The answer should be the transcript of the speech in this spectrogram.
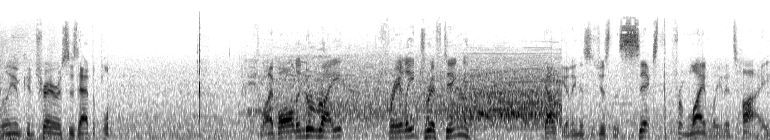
William Contreras is at the play. Fly ball into right. Fraley drifting. Got a beginning. This is just the sixth from Lively, and it's high.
